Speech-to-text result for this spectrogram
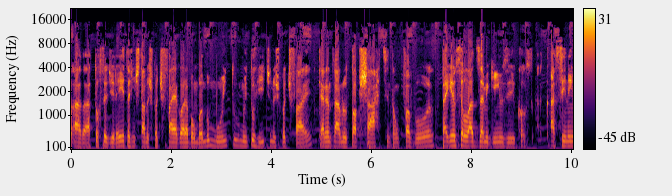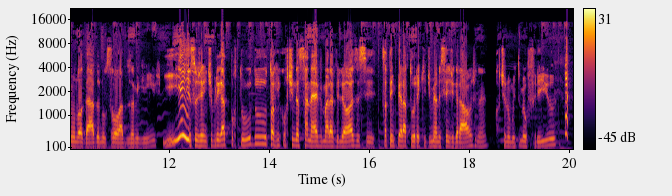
a, a torta direita. A gente tá no Spotify agora bombando muito, muito hit no Spotify. Quero entrar no Top Charts, então, por favor, peguem o celular dos amiguinhos e assinem um logado no celular dos amiguinhos. E é isso, gente. Obrigado por tudo. Tô aqui curtindo essa neve maravilhosa, esse, essa temperatura aqui de menos 6 graus, né? Curtindo muito meu frio.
